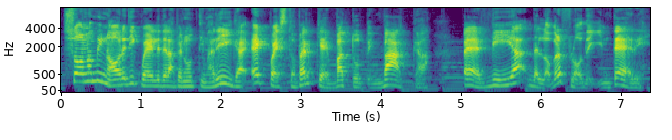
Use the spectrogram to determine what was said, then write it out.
sono minori di quelli della penultima riga e questo perché va tutto in vacca per via dell'overflow degli interi.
